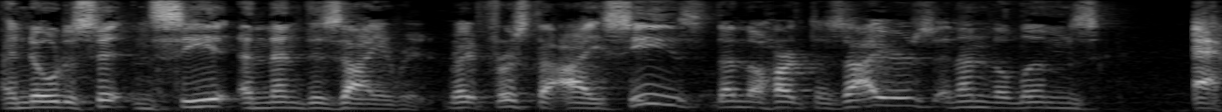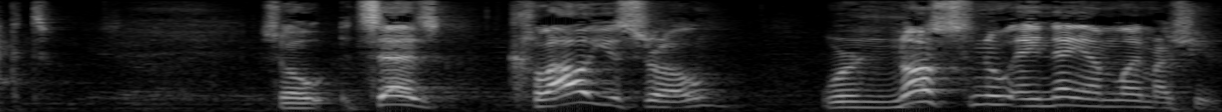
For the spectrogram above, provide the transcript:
and notice it and see it and then desire it. Right? First the eye sees, then the heart desires, and then the limbs act. So it says, Klal Yisrael were nasnu einayam marshir.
